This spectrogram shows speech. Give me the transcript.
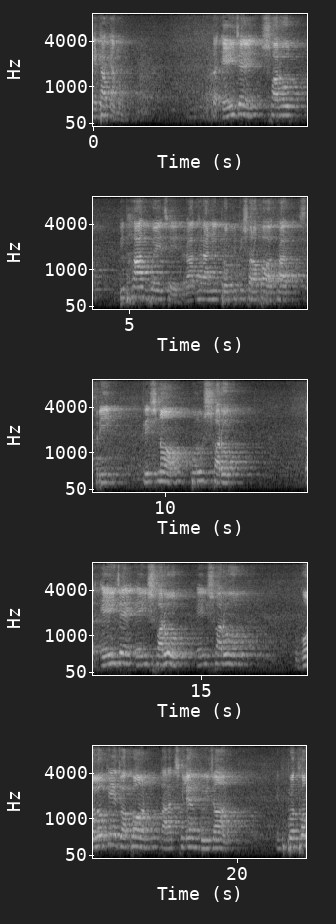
এটা কেন? তা এই যে স্বরূপ বিভাগ হয়েছে। রাধারানী প্রকৃতি স্বরূপা অর্থাৎ স্ত্রী, কৃষ্ণ, পুরুষ স্বরূপ। তা এই যে এই স্বরূপ এই স্বরূপ গোলকে যখন তারা ছিলেন দুইজন, কিন্তু প্রথম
